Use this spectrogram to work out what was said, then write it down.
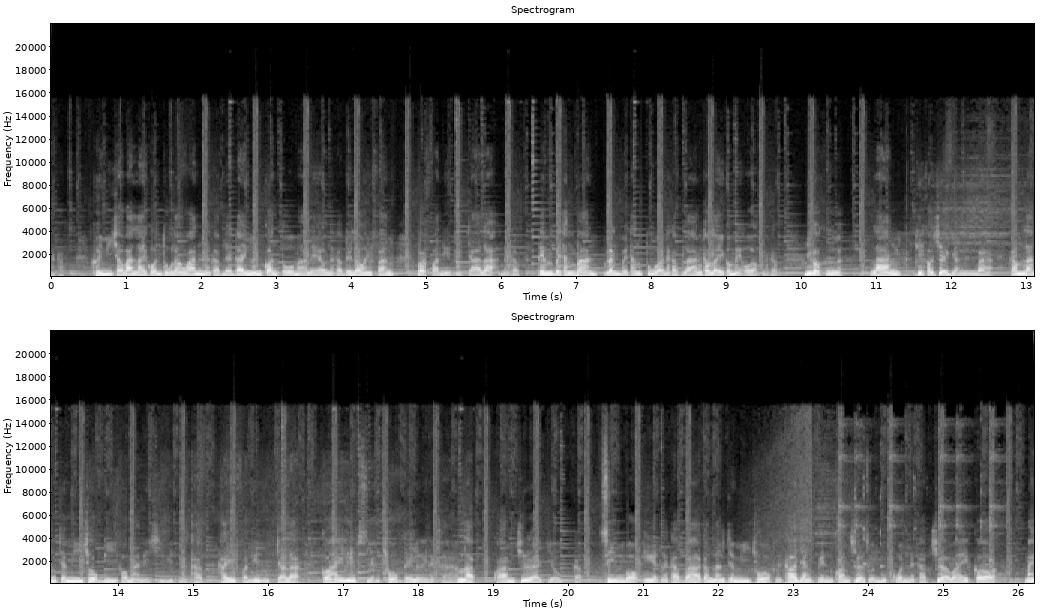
นะครับเคยมีชาวบ้านหลายคนถูกรางวัลนะครับและได้เงินก้อนโตมาแล้วนะครับได้เล่าให้ฟังว่าฝันเห็นอุจจาระนะครับเต็มไปทั้งบ้านเปื้อนไปทั้งตัวนะครับล้างเท่าไหร่ก็ไม่ออกนะครับ นี่ก็คือลางที่เขาเชื่ออย่างหนึ่งว่ากำลังจะมีโชคดีเข้ามาในชีวิตนะครับ ใครฝันเห็นอุจจาระก็ให้รีบเสี่ยงโชคได้เลยนะครับสำหรับความเชื่อเกี่ยวกับสิ่งบอกเหตุนะครับ ว่ากำลังจะมีโชคนะครับก็ยังเป็นความเชื่อส่วนบุคคลนะครับ เชื่อไว้ก็ไม่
